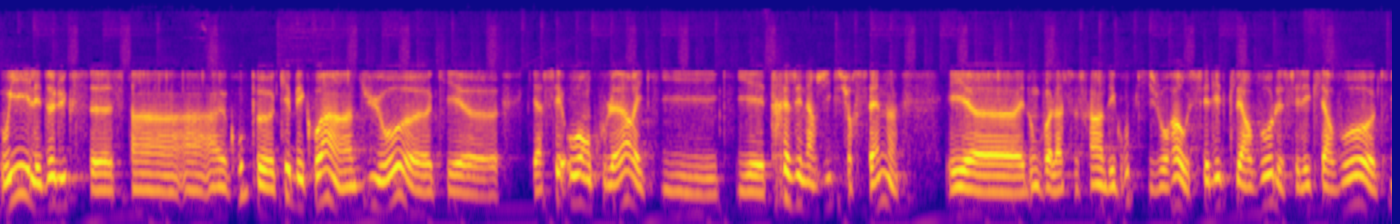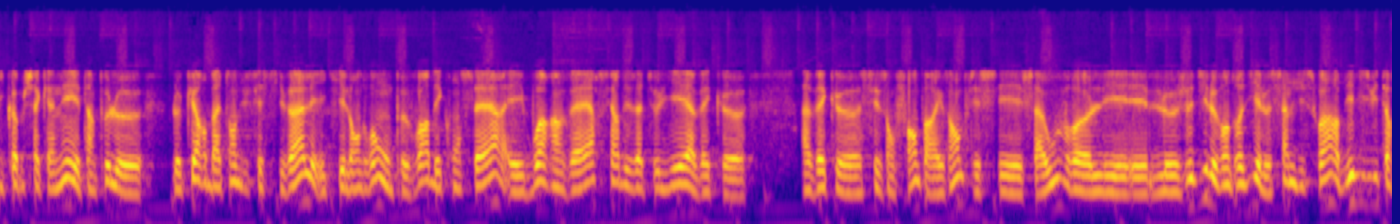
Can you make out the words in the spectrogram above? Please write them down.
Oui, les Deluxe, euh, c'est un, un- un groupe euh, québécois, un duo euh, qui, est, euh, qui est assez haut en couleur et qui, qui est très énergique sur scène. Et, euh, et donc voilà, ce sera un des groupes qui jouera au Célé de Clairvaux. Le Célé Clairvaux, euh, qui comme chaque année est un peu le, le cœur battant du festival et qui est l'endroit où on peut voir des concerts et boire un verre, faire des ateliers avec euh, avec euh, ses enfants par exemple. Et c'est ça ouvre les, le jeudi, le vendredi et le samedi soir dès 18h30.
